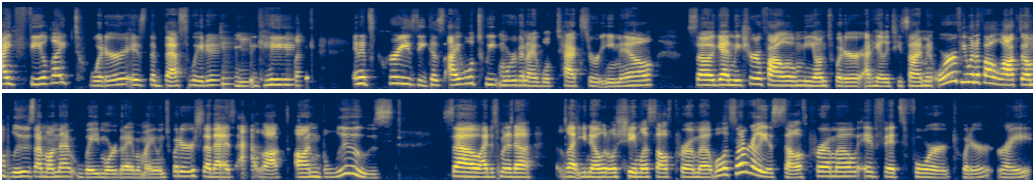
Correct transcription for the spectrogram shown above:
I feel like Twitter is the best way to communicate. Like, and it's crazy because I will tweet more than I will text or email. So again, make sure to follow me on Twitter at Haley T Simon, or if you want to follow Locked On Blues, I'm on that way more than I am on my own Twitter. So that is at Locked On Blues. So I just wanted to let you know a little shameless self promo. Well, it's not really a self promo if it's for Twitter, right?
